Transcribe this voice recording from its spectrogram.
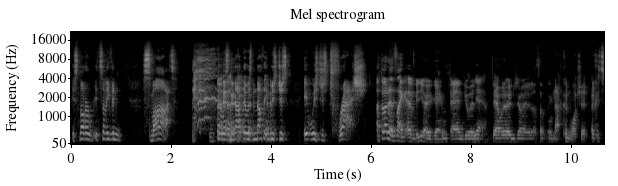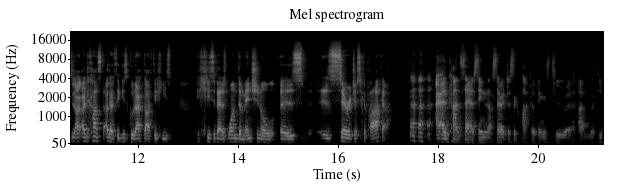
It's not a. It's not even smart. There was not. There was nothing. It was just. It was just trash. I thought as like a video game fan, you would Yeah. be able to enjoy it or something. No, I couldn't watch it. I, I can't. I don't think he's a good actor. I think he's he's about as one dimensional as as Sarah Jessica Parker. I, I can't say I've seen enough Sarah Jessica Parker things to uh, argue with you,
